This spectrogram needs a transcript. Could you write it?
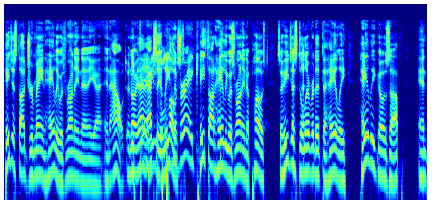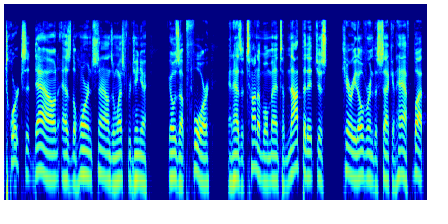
He just thought Jermaine Haley was running a, uh, an out. No, He actually a post. He thought Haley was running a post, so he just delivered it to Haley. Haley goes up and torques it down as the horn sounds, and West Virginia goes up four and has a ton of momentum. Not that it just carried over into the second half, but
